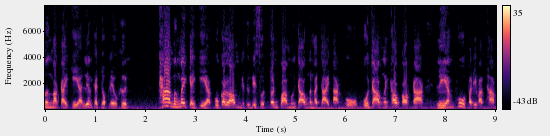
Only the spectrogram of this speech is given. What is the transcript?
มึงมาไก่เกียร์เรื่องจะจบเร็วขึ้น ถ้ามึงไม่ไก่เกลีย์กูก็ล้อมมึงจนถึงที่สุด จนกว่ามึงจะเอาเงินมาจ่ายตังกู กูจะเอาเงินเข้ากองกลาง เลี้ยงผู้ปฏิบัติธรรม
